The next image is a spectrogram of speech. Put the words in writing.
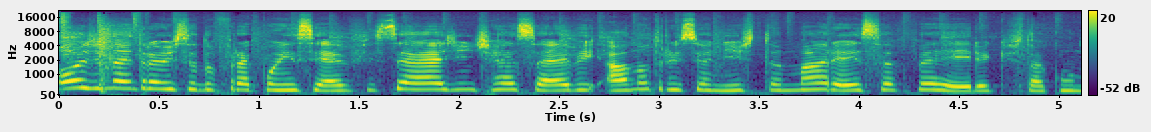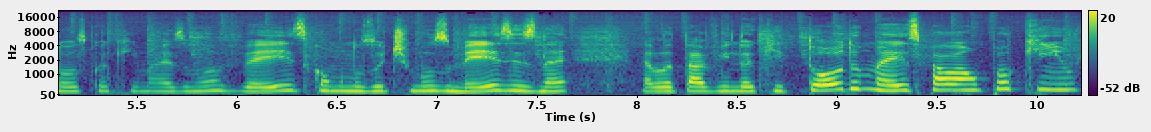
Hoje, na entrevista do Frequência FCE, a gente recebe a nutricionista Maressa Ferreira, que está conosco aqui mais uma vez, como nos últimos meses, né? Ela está vindo aqui todo mês falar um pouquinho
